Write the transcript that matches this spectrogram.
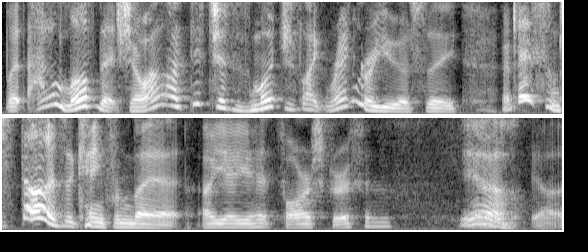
but I love that show. I liked it just as much as like regular UFC. And there's some studs that came from that. Oh yeah, you had Forrest Griffin. Yeah. Yeah.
